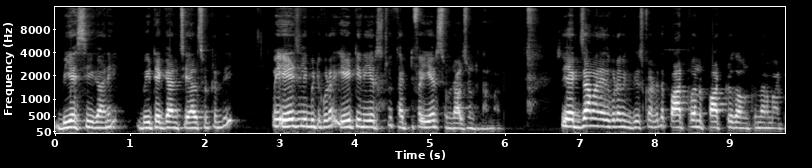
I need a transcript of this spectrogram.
బీఎస్సీ కానీ బీటెక్ కానీ చేయాల్సి ఉంటుంది. మీ ఏజ్ లిమిట్ కూడా eighteen years to thirty five years ఉండాల్సి ఉంటుంది అనమాట సో ఈ ఎగ్జామ్ అనేది కూడా మీకు తీసుకున్నట్లయితే పార్ట్ వన్ పార్ట్ టూగా ఉంటుంది అనమాట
